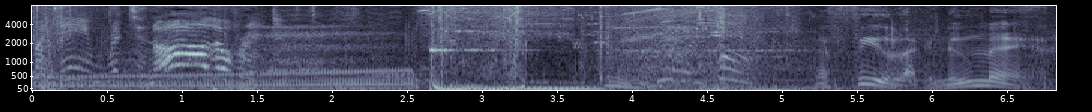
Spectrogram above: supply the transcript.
my name written all over it. I feel like a new man.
